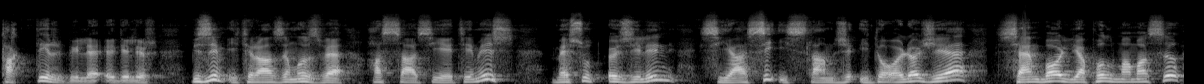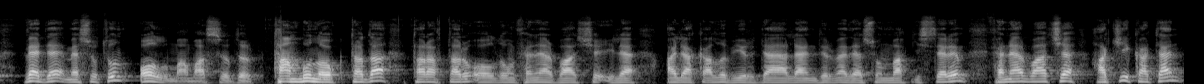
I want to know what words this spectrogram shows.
takdir bile edilir. Bizim itirazımız ve hassasiyetimiz Mesut Özil'in siyasi İslamcı ideolojiye sembol yapılmaması ve de Mesut'un olmamasıdır. Tam bu noktada taraftarı olduğum Fenerbahçe ile alakalı bir değerlendirme de sunmak isterim. Fenerbahçe hakikaten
